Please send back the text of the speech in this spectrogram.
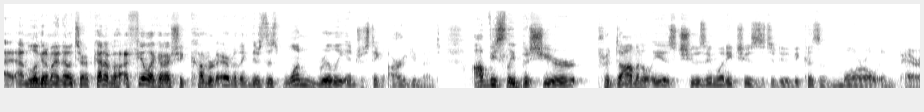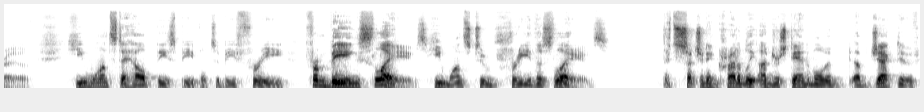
I, am looking at my notes here. I've kind of, I feel like I've actually covered everything. There's this one really interesting argument. Obviously, Bashir predominantly is choosing what he chooses to do because of moral imperative. He wants to help these people to be free from being slaves. He wants to free the slaves. That's such an incredibly understandable ob- objective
